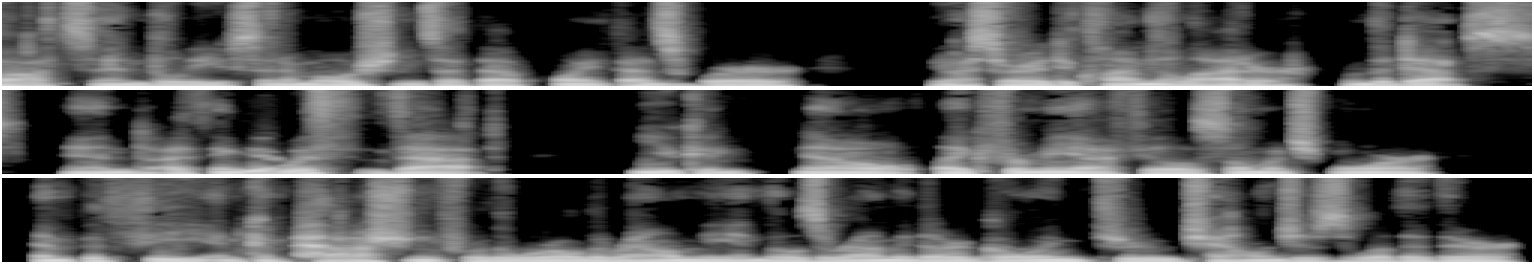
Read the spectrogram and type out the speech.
thoughts and beliefs and emotions at that point that's mm. where you know i started to climb the ladder from the depths and i think yeah. with that you can now like for me i feel so much more empathy and compassion for the world around me and those around me that are going through challenges whether they're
